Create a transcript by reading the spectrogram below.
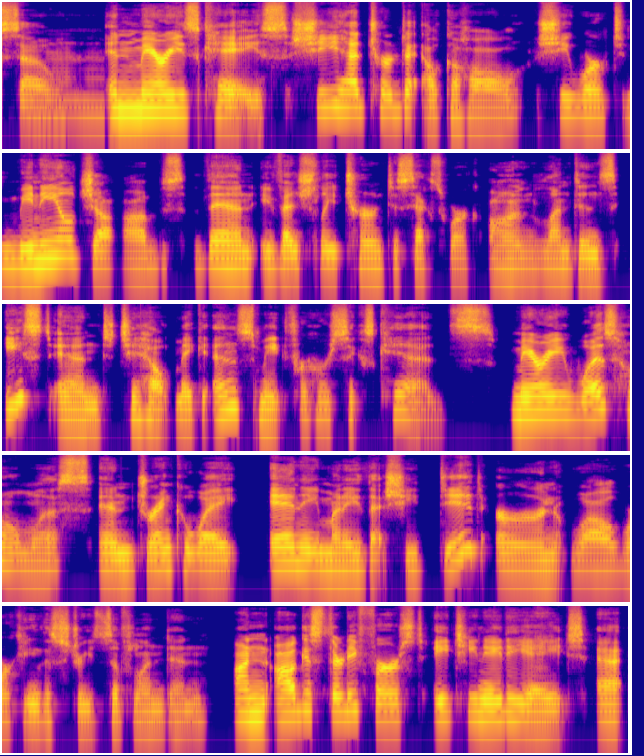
So, Mm. in Mary's case, she had turned to alcohol. She worked menial jobs, then eventually turned to sex work on London's East End to help make ends meet for her six kids. Mary was homeless and drank away any money that she did earn while working the streets of London. On August 31st, 1888, at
